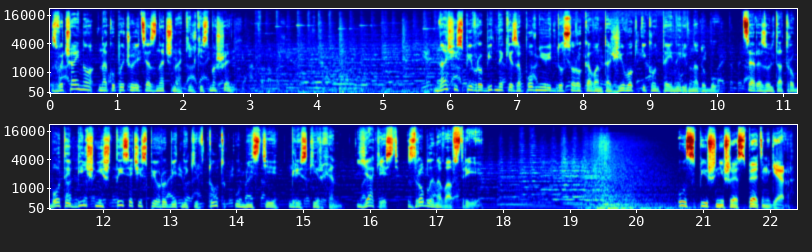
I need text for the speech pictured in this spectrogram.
звичайно, накопичується значна кількість машин. Наші співробітники заповнюють до 40 вантажівок і контейнерів на добу. Це результат роботи більш ніж тисячі співробітників тут, у місті Гріскірхен. Якість зроблена в Австрії. Успішніше Спьотінгер.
